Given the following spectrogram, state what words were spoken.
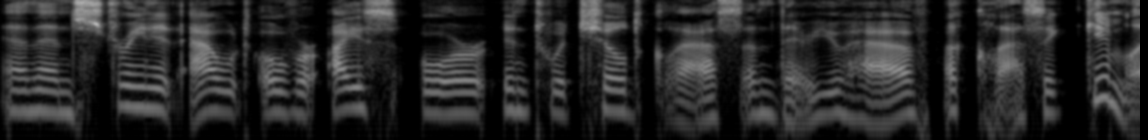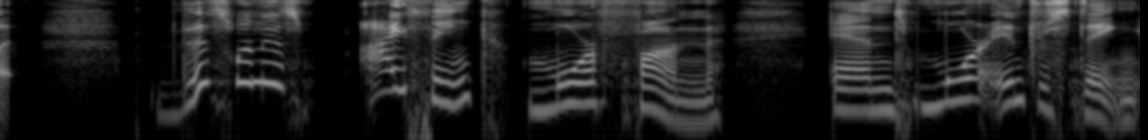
and then strain it out over ice or into a chilled glass. And there you have a classic gimlet. This one is, I think, more fun and more interesting.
